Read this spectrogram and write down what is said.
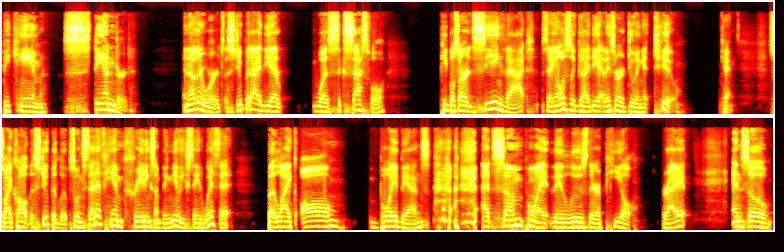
became standard. In other words, a stupid idea was successful. People started seeing that, saying, oh, this is a good idea, and they started doing it too. Okay. So I call it the stupid loop. So instead of him creating something new, he stayed with it. But like all boy bands, at some point they lose their appeal, right? And so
